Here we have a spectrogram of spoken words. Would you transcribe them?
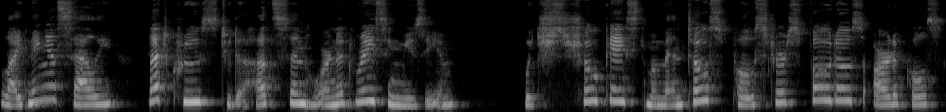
Lightning and Sally led Cruz to the Hudson Hornet Racing Museum, which showcased mementos, posters, photos, articles,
